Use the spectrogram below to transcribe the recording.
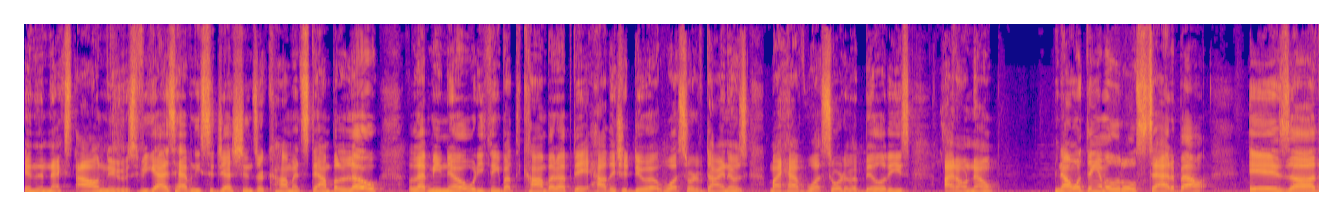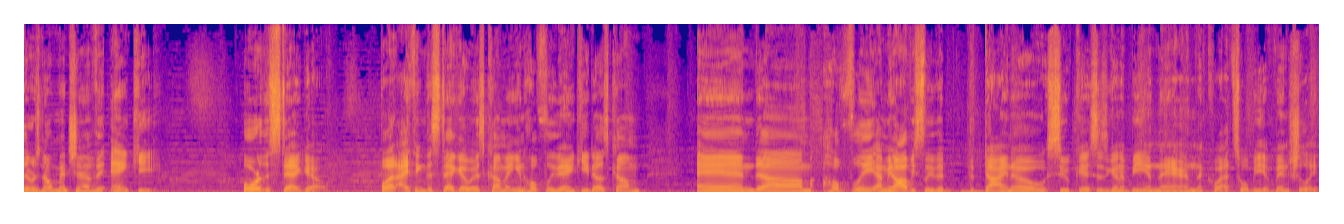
in the next Isle News. If you guys have any suggestions or comments down below, let me know. What do you think about the combat update? How they should do it? What sort of dinos might have what sort of abilities? I don't know. Now, one thing I'm a little sad about is uh, there was no mention of the Anki or the Stego. But I think the Stego is coming, and hopefully the Anki does come. And um, hopefully, I mean, obviously the, the Deinosuchus is going to be in there, and the Quetz will be eventually.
